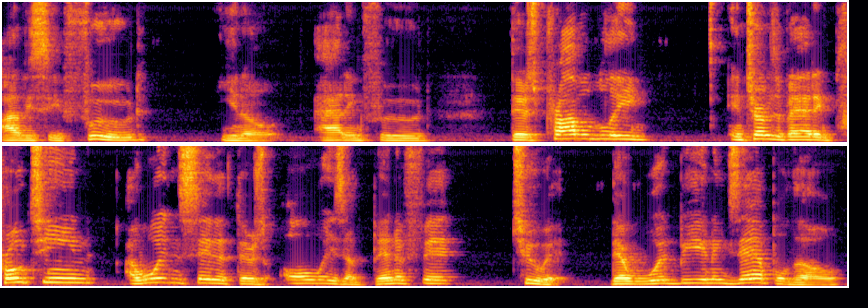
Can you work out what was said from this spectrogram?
obviously food you know adding food there's probably in terms of adding protein i wouldn't say that there's always a benefit to it. There would be an example though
